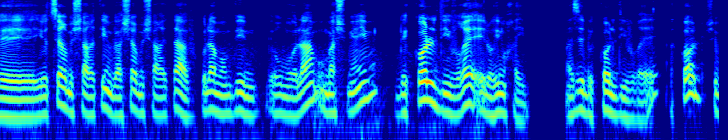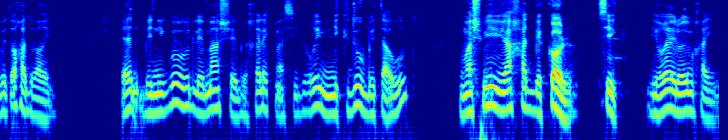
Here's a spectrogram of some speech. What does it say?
אה, יוצר משרתים ואשר משרתיו, כולם עומדים ברום עולם ומשמיעים בכל דברי אלוהים חיים. מה זה בכל דברי? הכל שבתוך הדברים. כן? בניגוד למה שבחלק מהסידורים נקדו בטעות, ומשמיעים יחד בקול, פסיק, דברי אלוהים חיים.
